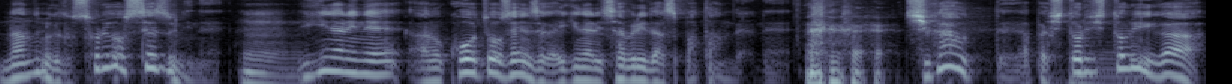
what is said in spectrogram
何でもいいけどそれをせずにね、いきなりねあの校長先生がいきなり喋り出すパターンだよね 違うってやっぱり一人一人が、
